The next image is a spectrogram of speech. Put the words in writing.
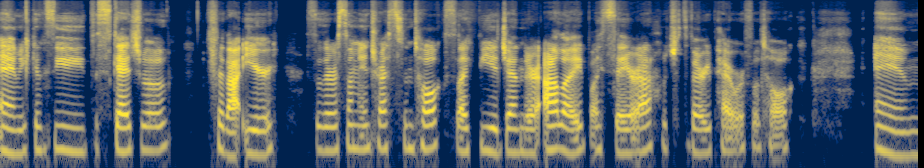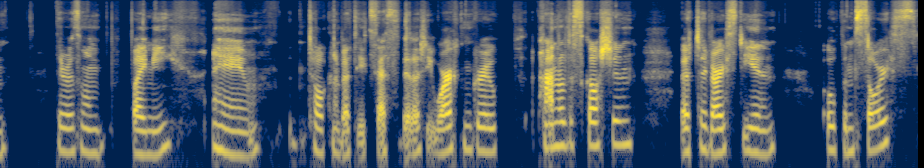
Um, you can see the schedule for that year. So there were some interesting talks like Be a Gender Ally by Sarah, which is a very powerful talk. Um, there was one by me um, talking about the accessibility working group, panel discussion about diversity in open source,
